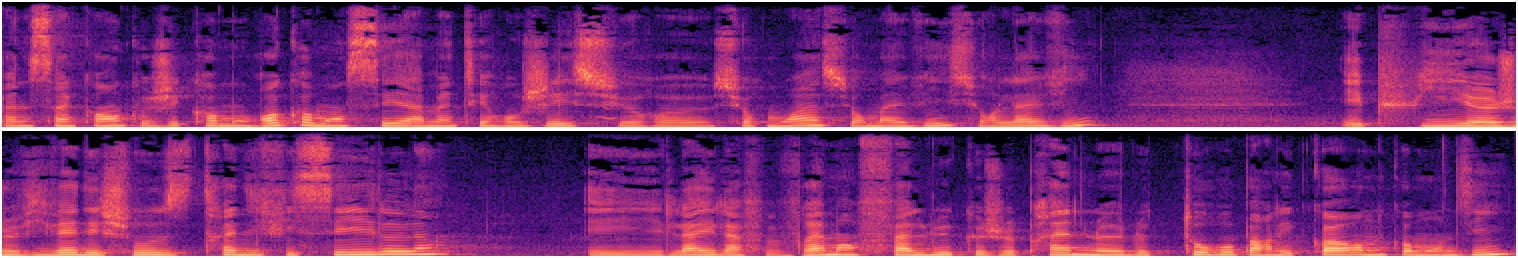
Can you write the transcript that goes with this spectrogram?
25 ans que j'ai recommencé à m'interroger sur, euh, sur moi, sur ma vie, sur la vie. Et puis, euh, je vivais des choses très difficiles. Et là, il a vraiment fallu que je prenne le, taureau par les cornes, comme on dit,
